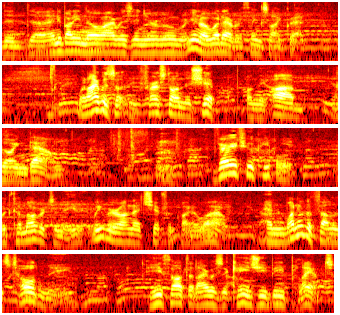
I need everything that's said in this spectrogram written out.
did uh, anybody know I was in your room, or you know, whatever, things like that. When I was uh, first on the ship, on the Ob, going down, very few people would come over to me. We were on that ship for quite a while. And one of the fellows told me he thought that I was a KGB plant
